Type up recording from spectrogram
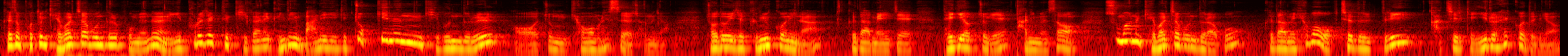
그래서 보통 개발자분들 보면은 이 프로젝트 기간에 굉장히 많이 이렇게 쫓기는 기분들을 어, 좀 경험을 했어요 저는요. 저도 이제 금융권이나 그 다음에 이제 대기업 쪽에 다니면서 수많은 개발자분들하고 그 다음에 협업 업체들이 같이 이렇게 일을 했거든요.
